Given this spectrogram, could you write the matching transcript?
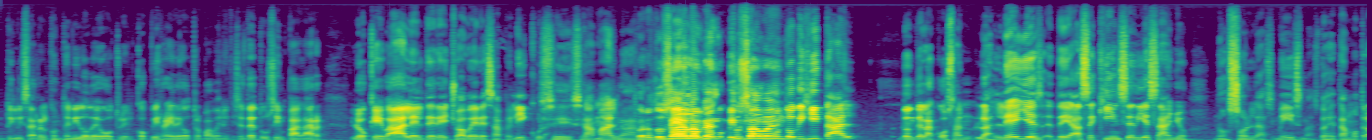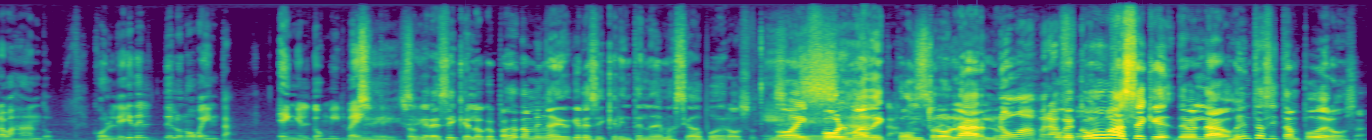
utilizar el contenido de otro y el copyright de otro para beneficiarte tú sin pagar lo que vale el derecho a ver esa película. Sí, sí, está mal. claro. Pero tú sabes lo que. vivimos, Tú en un mundo digital donde la cosa, las leyes de hace 15, 10 años no son las mismas. Entonces estamos trabajando con ley del- de los 90 en el 2020. Sí. Eso quiere decir que lo que pasa también ahí quiere decir que el internet es demasiado poderoso. No hay forma de controlarlo. No habrá Porque forma. ¿cómo va a ser que, de verdad, gente así tan poderosa,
